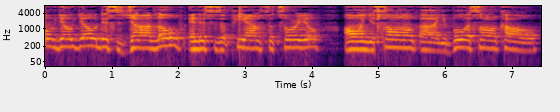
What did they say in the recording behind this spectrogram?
Yo, yo, yo, this is John Lowe, and this is a piano tutorial on your song, uh, your boy song called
